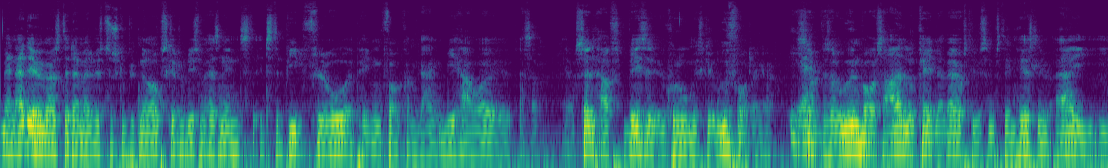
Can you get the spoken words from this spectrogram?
Men er det jo ikke også det der med, at hvis du skal bygge noget op, skal du ligesom have sådan en, et stabilt flow af penge for at komme i gang. Vi har jo, øh, altså, jeg har jo selv haft visse økonomiske udfordringer. Ja. Så, så uden vores eget lokale erhvervsliv, som Sten Hesliv er i, i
